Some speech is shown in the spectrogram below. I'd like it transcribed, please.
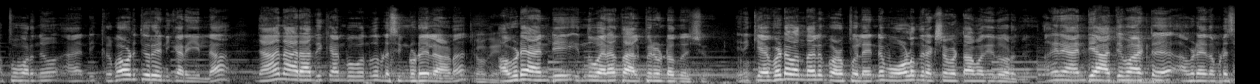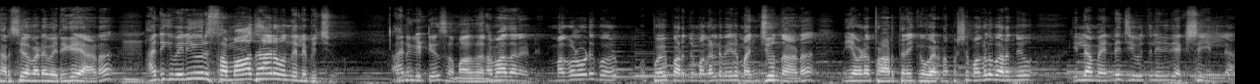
അപ്പോൾ പറഞ്ഞു ആന്റി കൃപ ഓഡിറ്റോറിയം എനിക്കറിയില്ല. ഞാൻ ആരാധിക്കാൻ പോകുന്നത് ബ്ലെസ്സിംഗ് ടുഡേയിലാണ് അവിടെ ആന്റി ഇന്ന് വരാൻ താല്പര്യമുണ്ടെന്ന് വെച്ചു എനിക്ക് എവിടെ വന്നാലും കുഴപ്പമില്ല. എന്റെ മോളൊന്ന് രക്ഷപ്പെട്ടാൽ മതി എന്ന് പറഞ്ഞു. അങ്ങനെ ആന്റി ആദ്യമായിട്ട് അവിടെ നമ്മുടെ ചർച്ചിൽ അവിടെ വരികയാണ്. ആന്റിക്ക് വലിയൊരു സമാധാനം ഒന്ന് ലഭിച്ചു. അന്ന് കിട്ടിയത് സമാധാനം. കിട്ടി. മകളോട് പോയി- പറഞ്ഞു മകളുടെ പേര് മഞ്ജു എന്നാണ് നീ അവിടെ പ്രാർത്ഥനയ്ക്ക് വരണം. പക്ഷെ മകൾ പറഞ്ഞു ഇല്ല അമ്മ എന്റെ ജീവിതത്തിൽ ഇനി രക്ഷയില്ല.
